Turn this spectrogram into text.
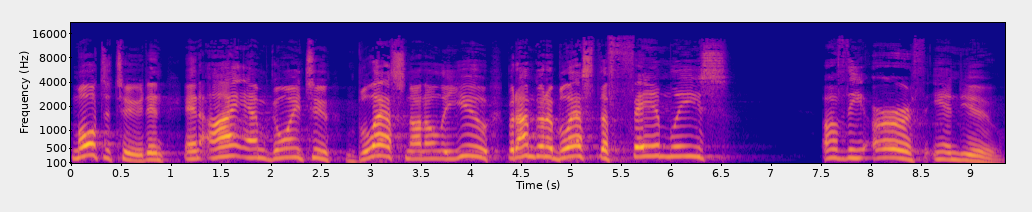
multitude. And, and I am going to bless not only you, but I'm going to bless the families of the earth in you.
